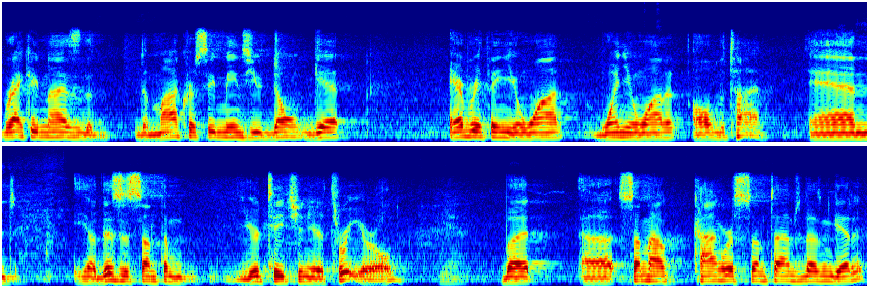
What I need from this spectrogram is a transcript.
recognize that democracy means you don't get everything you want when you want it all the time. And you know, this is something you're teaching your three-year-old. Yeah. but uh, somehow Congress sometimes doesn't get it.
